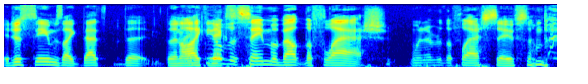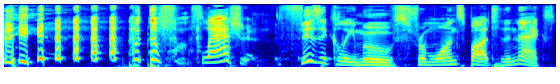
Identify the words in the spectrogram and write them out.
It just seems like that's the the I like feel next. the same about the Flash. Whenever the Flash saves somebody, but the f- Flash physically moves from one spot to the next,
